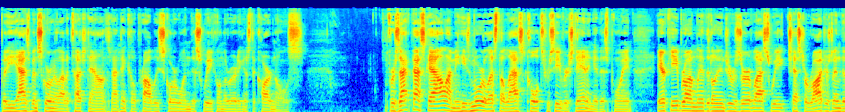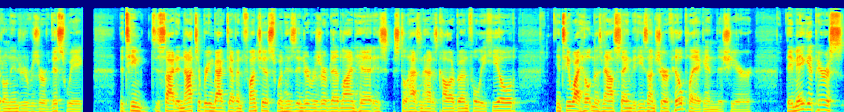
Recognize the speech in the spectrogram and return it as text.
but he has been scoring a lot of touchdowns, and I think he'll probably score one this week on the road against the Cardinals. For Zach Pascal, I mean, he's more or less the last Colts receiver standing at this point. Eric Ebron landed on injured reserve last week. Chester Rogers landed on injured reserve this week. The team decided not to bring back Devin Funchess when his injured reserve deadline hit. He still hasn't had his collarbone fully healed. And T.Y. Hilton is now saying that he's unsure if he'll play again this year. They may get Parris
